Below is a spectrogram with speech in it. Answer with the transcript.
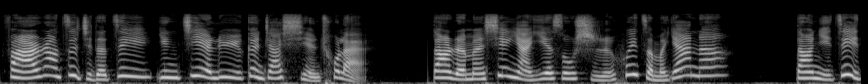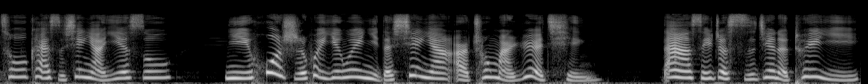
反而让自己的罪因戒律更加显出来。当人们信仰耶稣时，会怎么样呢？当你最初开始信仰耶稣，你或许会因为你的信仰而充满热情，但随着时间的推移，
